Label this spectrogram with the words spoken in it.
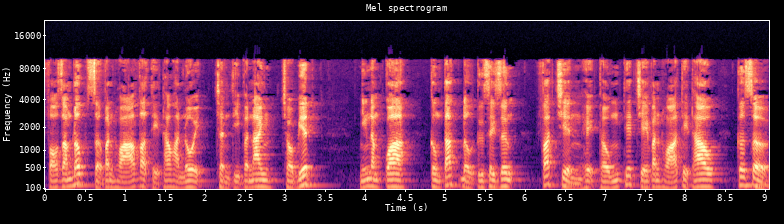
Phó Giám đốc Sở Văn hóa và Thể thao Hà Nội Trần Thị Vân Anh cho biết, những năm qua, công tác đầu tư xây dựng, phát triển hệ thống thiết chế văn hóa thể thao cơ sở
